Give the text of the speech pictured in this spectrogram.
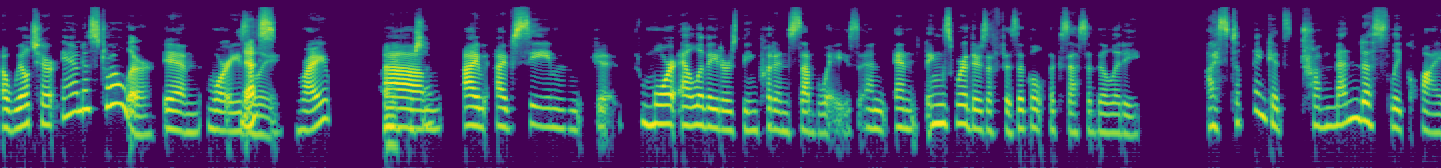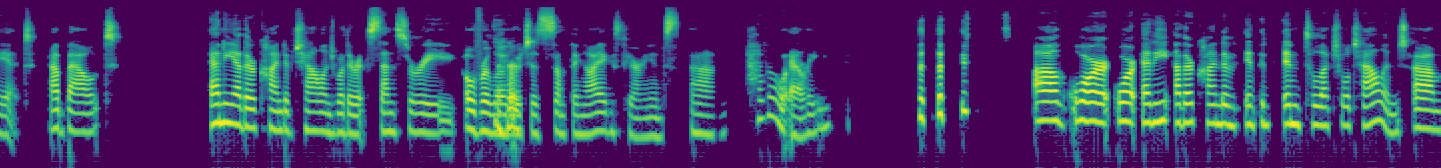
a wheelchair and a stroller in more easily, yes. right? Um, I've I've seen eh, more elevators being put in subways and and things where there's a physical accessibility. I still think it's tremendously quiet about any other kind of challenge, whether it's sensory overload, mm-hmm. which is something I experience. Um, hello, Ellie. um, or or any other kind of in, intellectual challenge. Um,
